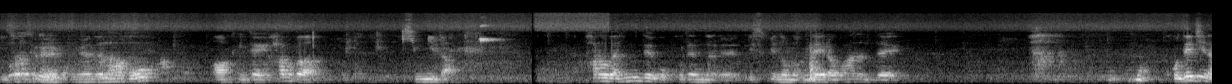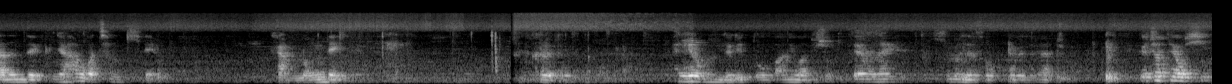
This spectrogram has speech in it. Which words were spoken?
이 상태를 공연을 하고, 어, 굉장히 하루가 깁니다. 하루가 힘들고 고된 날을 리스비노 런데이라고 하는데, 고되진 않은데 그냥 하루가 참 기네요. 그냥 long day네요. 그래도 팬 여러분들이 또 많이 와주셨기 때문에 힘을 내서 공연을 해야죠. 그쵸 태호 씨?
